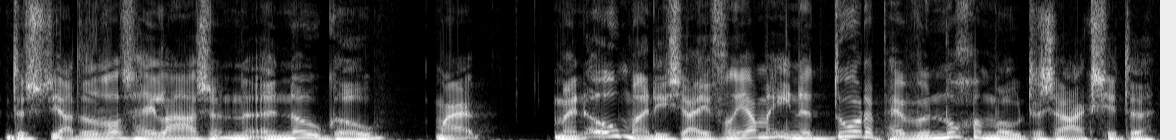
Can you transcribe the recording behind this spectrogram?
Dus ja, dat was helaas een, een no-go. Maar mijn oma die zei van... ja, maar in het dorp hebben we nog een motorzaak zitten.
